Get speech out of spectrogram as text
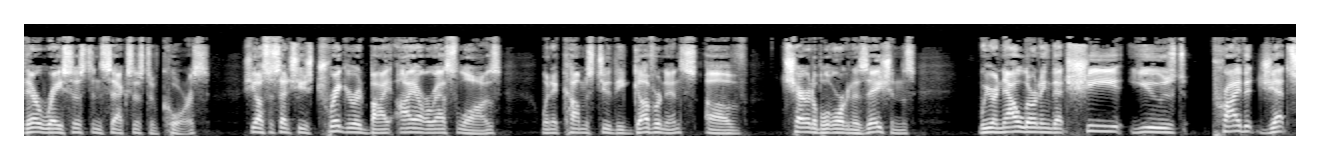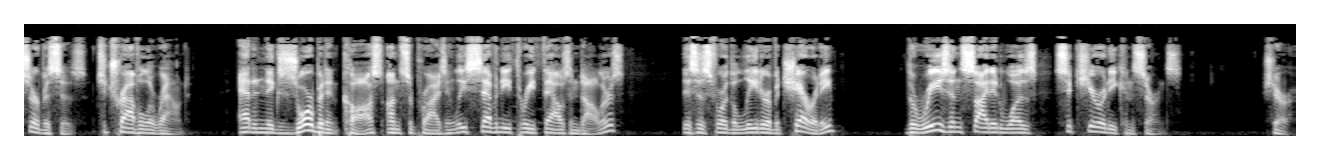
they're racist and sexist, of course. She also said she's triggered by IRS laws when it comes to the governance of charitable organizations. We are now learning that she used private jet services to travel around at an exorbitant cost, unsurprisingly, $73,000. This is for the leader of a charity. The reason cited was security concerns. Sure.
